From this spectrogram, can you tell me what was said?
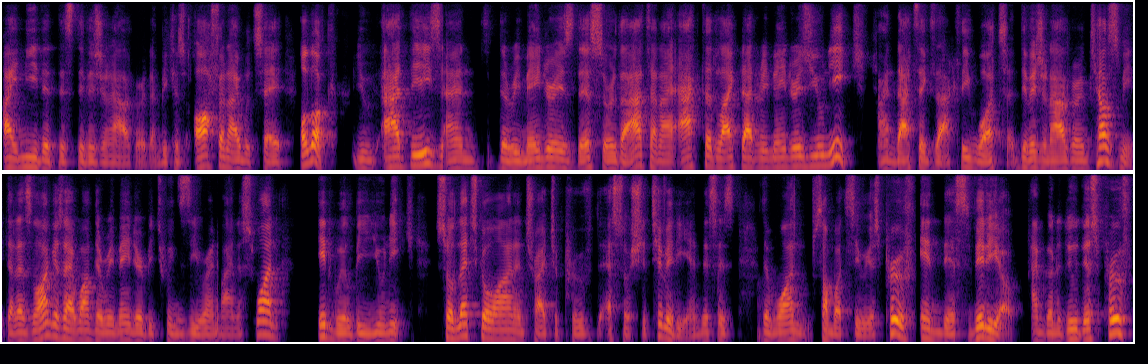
I needed this division algorithm because often I would say, oh, look, you add these and the remainder is this or that. And I acted like that remainder is unique. And that's exactly what division algorithm tells me that as long as I want the remainder between zero and minus one, it will be unique. So let's go on and try to prove the associativity. And this is the one somewhat serious proof in this video. I'm going to do this proof.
